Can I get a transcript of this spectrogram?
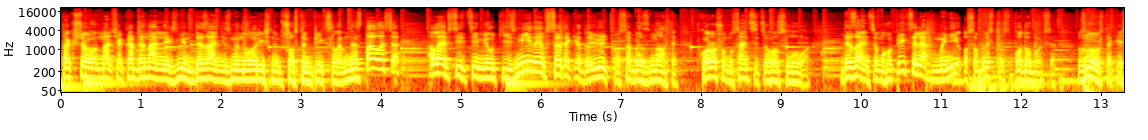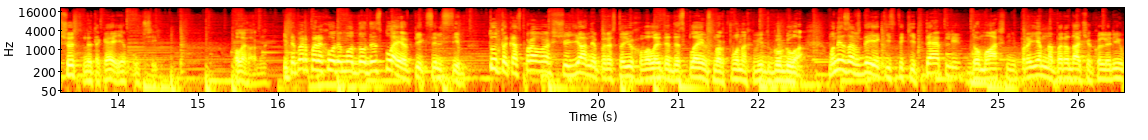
Так що, наче кардинальних змін в дизайні з минулорічним шостим пікселем не сталося, але всі ці мілкі зміни все-таки дають про себе знати в хорошому сенсі цього слова. Дизайн самого пікселя мені особисто сподобався. Знову ж таки, щось не таке, як у всіх але гарне. Тепер переходимо до дисплея в Pixel 7. Тут така справа, що я не перестаю хвалити дисплеї в смартфонах від Google. Вони завжди якісь такі теплі, домашні, приємна передача кольорів,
